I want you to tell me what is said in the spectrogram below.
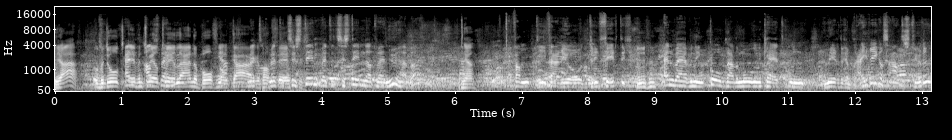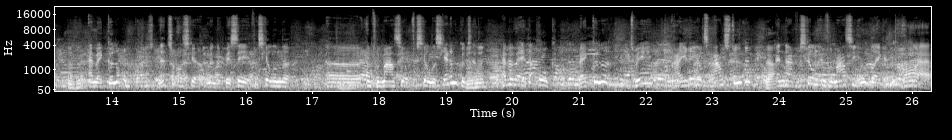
Ja, je bedoelt En eventueel twee lijnen boven Ja, elkaar met, van met, het 40. systeem, met het systeem dat wij nu hebben, Ja. van die Vario 340. En wij hebben in Cobra de mogelijkheid om meerdere breiregels aan te sturen. En wij kunnen op, net zoals je met een PC verschillende eh, informatie op verschillende schermen kunt zetten, hebben wij dat ook. Wij kunnen twee breiregels aansturen Ja. en daar verschillende informatie op leggen. ja.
